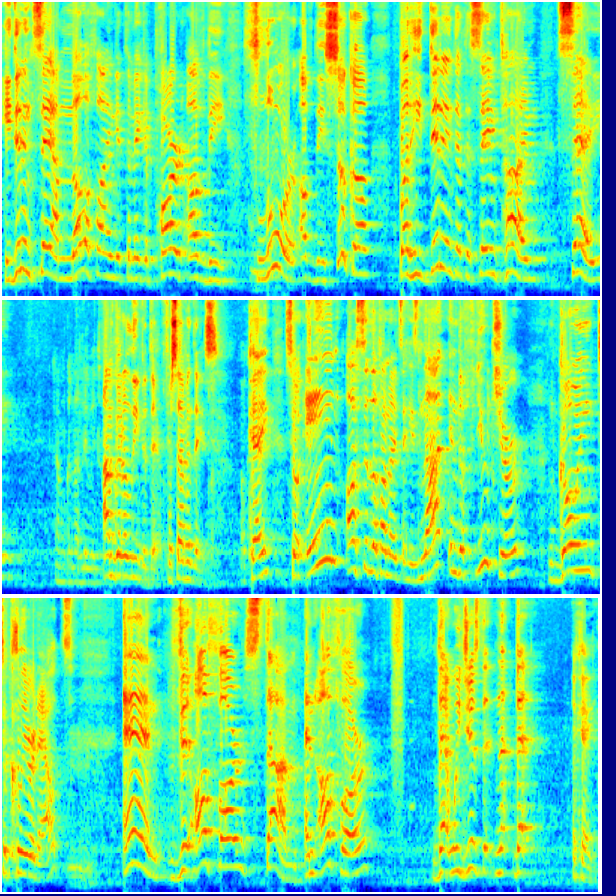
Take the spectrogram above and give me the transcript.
He didn't say I'm nullifying it to make it part of the floor of the sukkah, but he didn't at the same time say I'm gonna leave it. I'm going to leave it there for seven days. Okay, so ein asid lefanaitza. He's not in the future going to clear it out, and the offer stam, an offer that we just that. Okay,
